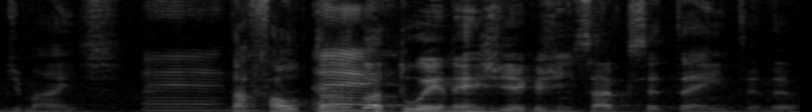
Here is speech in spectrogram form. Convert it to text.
demais. é, Tá não- faltando é. a tua energia que a gente sabe que você tem, entendeu?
